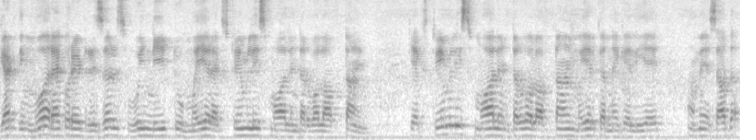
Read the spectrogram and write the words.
get the more exact result we need to measure extremely small interval of time कि extremely small interval of time measure करने के लिए हमें ज़्यादा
